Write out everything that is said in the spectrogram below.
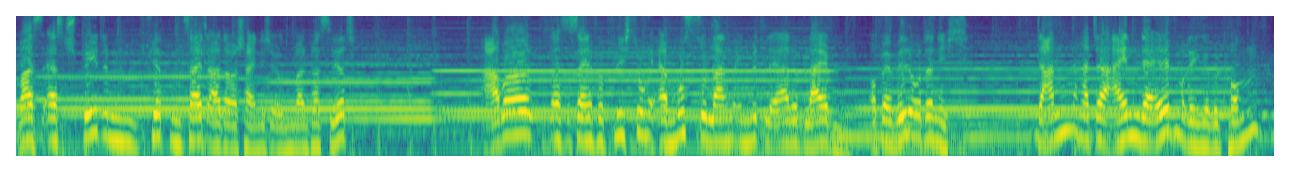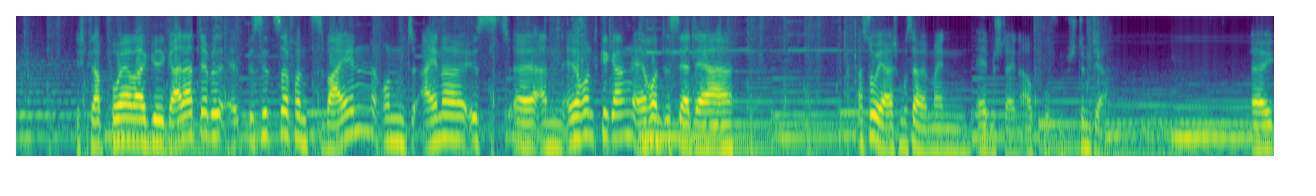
Was erst spät im vierten Zeitalter wahrscheinlich irgendwann passiert. Aber das ist seine Verpflichtung, er muss so lange in Mittelerde bleiben, ob er will oder nicht. Dann hat er einen der Elbenringe bekommen. Ich glaube, vorher war Gilgalad der Be Besitzer von zweien und einer ist äh, an Elrond gegangen. Elrond ist ja der... Achso, ja, ich muss ja meinen Elbenstein aufrufen. Stimmt ja. Äh,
